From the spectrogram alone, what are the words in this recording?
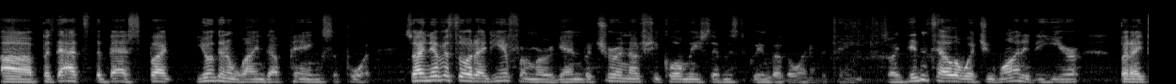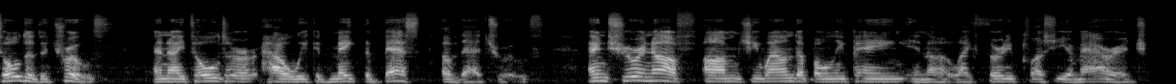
Uh, but that's the best. But you're going to wind up paying support. So I never thought I'd hear from her again, but sure enough, she called me. She said, Mr. Greenberg, I want to retain you. So I didn't tell her what you wanted to hear, but I told her the truth. And I told her how we could make the best of that truth. And sure enough, um, she wound up only paying in a like 30 plus year marriage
